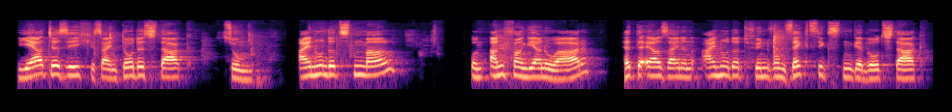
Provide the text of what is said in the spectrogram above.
jährte sich sein Todestag zum 100. Mal und Anfang Januar hätte er seinen 165. Geburtstag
